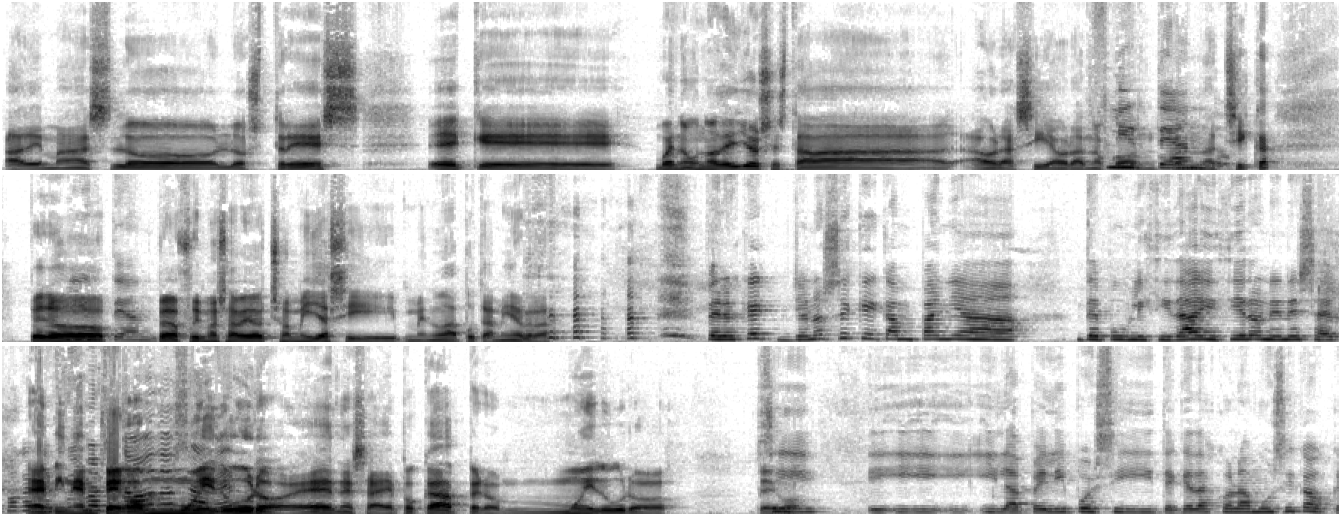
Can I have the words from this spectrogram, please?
además lo- los tres eh, que... Bueno, uno de ellos estaba... Ahora sí, ahora no con, una chica. Pero, Flirteando. pero fuimos a ver ocho millas y menuda puta mierda. Pero es que yo no sé qué campaña de publicidad hicieron en esa época. Eminem fuimos pegó muy duro eh, en esa época, pero muy duro. pegó. Sí, y, y- y- y la peli, pues si te quedas con la música, ok,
